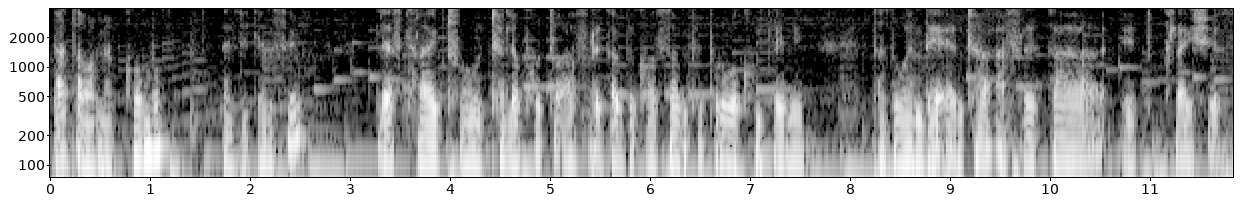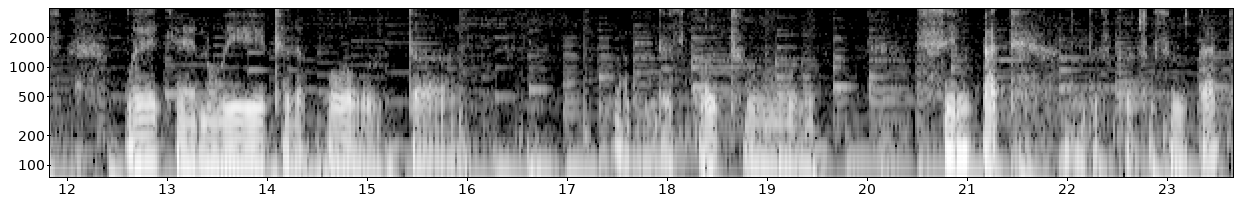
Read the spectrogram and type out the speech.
that's our map combo. As you can see let's try to teleport to africa because some people were complaining that when they enter africa it crashes where can we teleport uh, let's go to Sinkat let's go to Sinkat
